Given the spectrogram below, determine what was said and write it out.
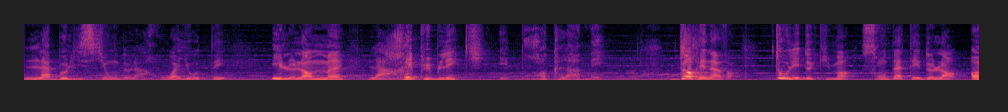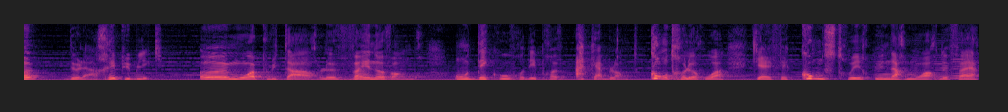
l'abolition de la royauté et le lendemain, la République est proclamée. Dorénavant, tous les documents sont datés de l'an 1 de la République. Un mois plus tard, le 20 novembre, on découvre des preuves accablantes contre le roi qui avait fait construire une armoire de fer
